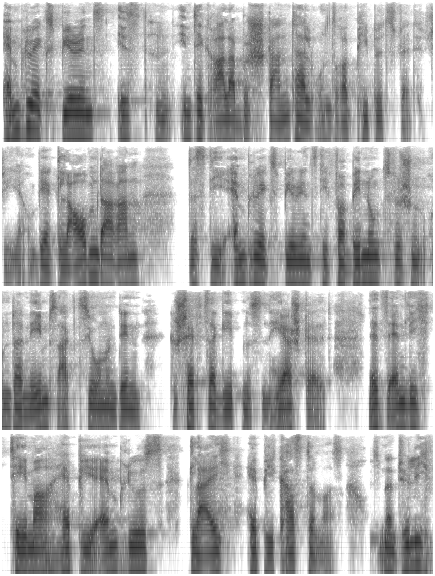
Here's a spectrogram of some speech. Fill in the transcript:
Employee Experience ist ein integraler Bestandteil unserer People Strategy. Und wir glauben daran, dass die Employee Experience die Verbindung zwischen Unternehmensaktionen und den Geschäftsergebnissen herstellt. Letztendlich Thema Happy Employees gleich Happy Customers. Und natürlich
